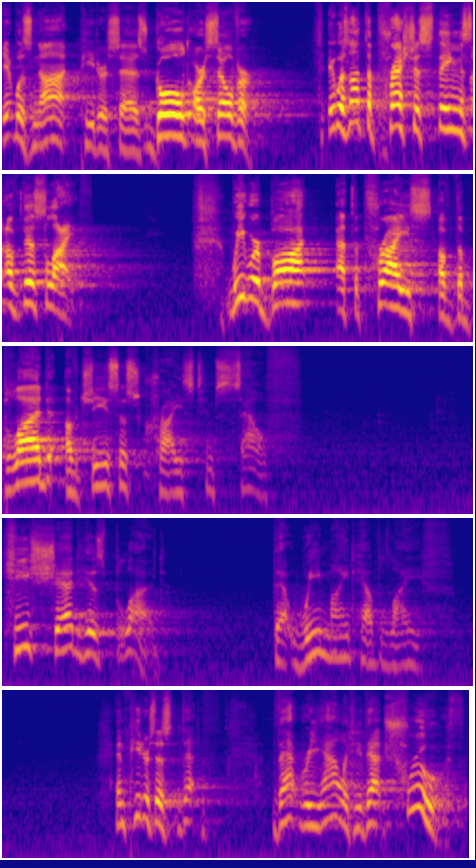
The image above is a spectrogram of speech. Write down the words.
It was not, Peter says, gold or silver. It was not the precious things of this life. We were bought at the price of the blood of Jesus Christ Himself. He shed His blood that we might have life. And Peter says that, that reality, that truth,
